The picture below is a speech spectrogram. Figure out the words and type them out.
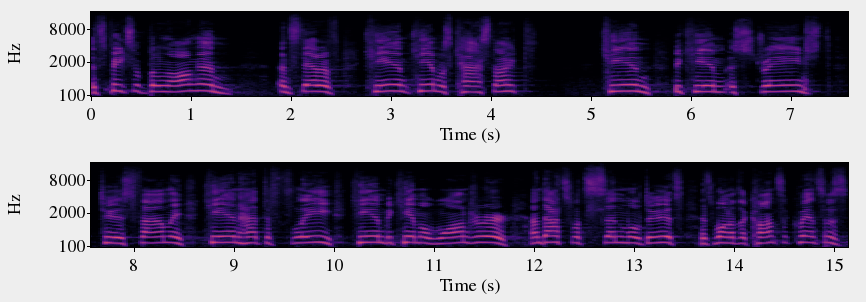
It speaks of belonging instead of Cain. Cain was cast out. Cain became estranged to his family. Cain had to flee. Cain became a wanderer. And that's what sin will do. It's, it's one of the consequences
